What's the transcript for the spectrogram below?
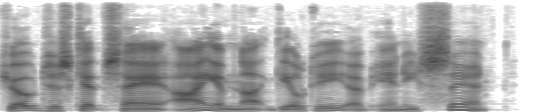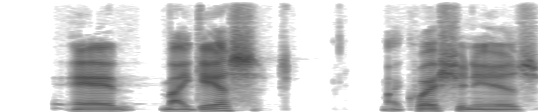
Job just kept saying, I am not guilty of any sin. And my guess, my question is,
